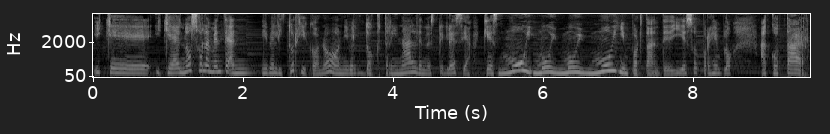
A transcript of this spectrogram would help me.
y que, y que no solamente a nivel litúrgico, ¿no? A nivel doctrinal de nuestra iglesia, que es muy, muy, muy, muy importante. Y eso, por ejemplo, acotar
